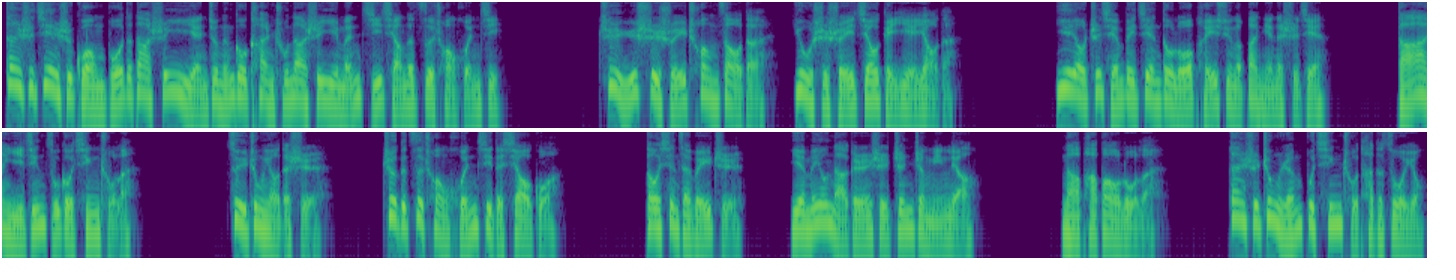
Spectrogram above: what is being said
但是见识广博的大师一眼就能够看出那是一门极强的自创魂技。至于是谁创造的，又是谁教给叶耀的？叶耀之前被剑斗罗培训了半年的时间，答案已经足够清楚了。最重要的是。这个自创魂技的效果，到现在为止也没有哪个人是真正明了。哪怕暴露了，但是众人不清楚它的作用，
